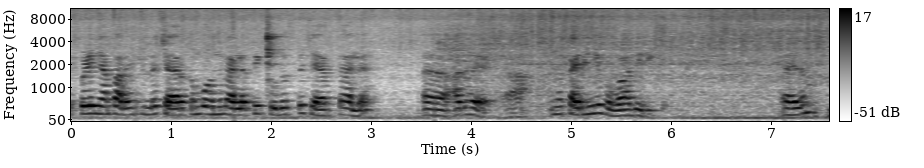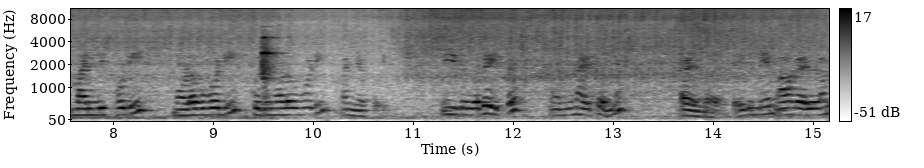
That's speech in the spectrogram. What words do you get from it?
എപ്പോഴും ഞാൻ പറഞ്ഞിട്ടുണ്ട് ചേർക്കുമ്പോൾ ഒന്ന് വെള്ളത്തിൽ കുതിർത്ത് ചേർത്താൽ അത് കരിഞ്ഞു പോവാതിരിക്കും. അതായത് മല്ലിപ്പൊടി മുളക് പൊടി കുരുമുളക് പൊടി മഞ്ഞൾപ്പൊടി. ഇതും കൂടെ ഇട്ട് നന്നായിട്ടൊന്ന് വഴന്ന് വരട്ടെ. ഇതിന്റെയും ആ വെള്ളം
